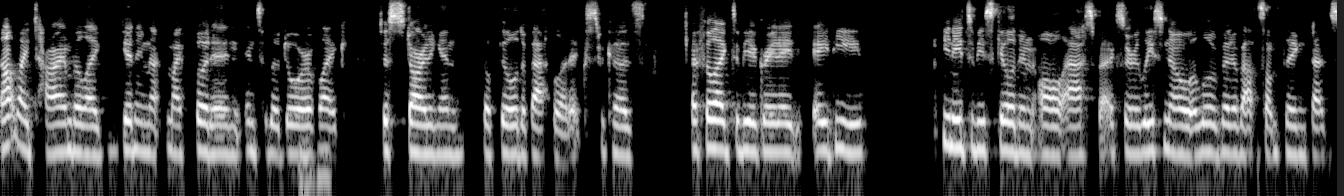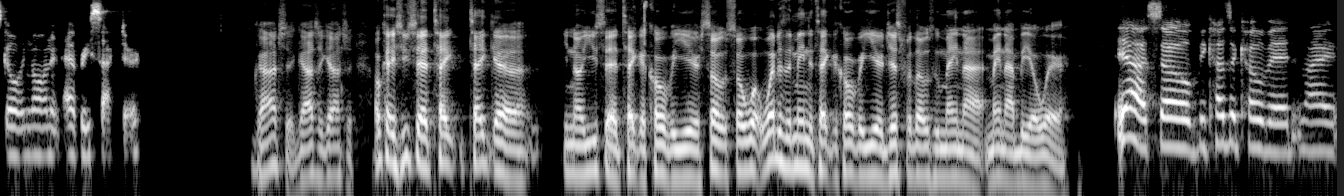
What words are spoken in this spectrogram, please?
not my time, but like getting that my foot in into the door of like just starting in the field of athletics because I feel like to be a great AD, you need to be skilled in all aspects or at least know a little bit about something that's going on in every sector. Gotcha, gotcha, gotcha. Okay, so you said take take a you know, you said take a COVID year. So so what what does it mean to take a COVID year just for those who may not may not be aware? Yeah, so because of COVID, my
